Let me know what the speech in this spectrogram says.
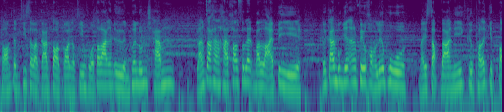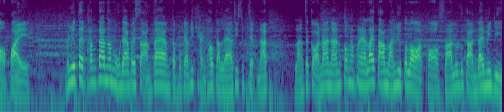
พร้อมเต็มที่สำหรับการต่อกรกับทีมหัวตารางอื่นๆ เพื่อลุ้นแชมป์หลังจากห่างหายความสำเร็จมาหลายปี โดยการบุกเยือนแอนฟิลด์ของลิเวอร์พูลในสัปดาห์นี้คือภารกิจต่อไปมันยูเต็ดทำแต้มนำหงส์แดงไป 3 แต้มกับโปรแกรมที่แข่งเท่ากันแล้วที่ 17 นัด หลังจากก่อนหน้านั้นต้องทำคะแนนไล่ตามหลังอยู่ตลอด พอออกสตาร์ทฤดูกาลได้ไม่ดี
